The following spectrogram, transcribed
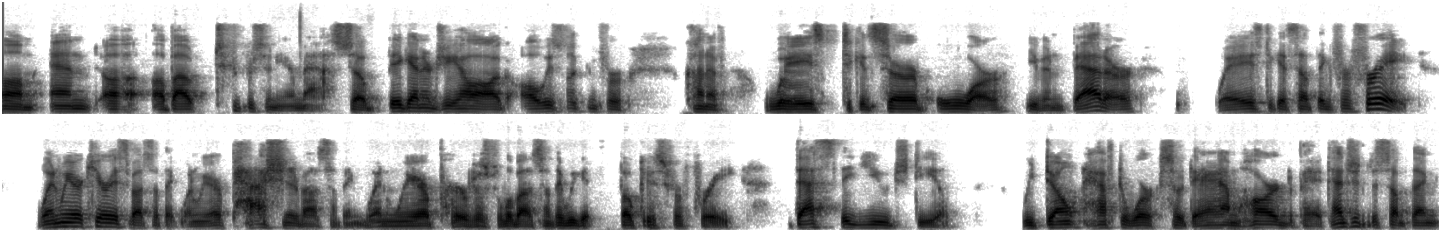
um, and uh, about 2% of your mass. So big energy hog, always looking for kind of ways to conserve, or even better, ways to get something for free. When we are curious about something, when we are passionate about something, when we are purposeful about something, we get focused for free. That's the huge deal. we don't have to work so damn hard to pay attention to something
